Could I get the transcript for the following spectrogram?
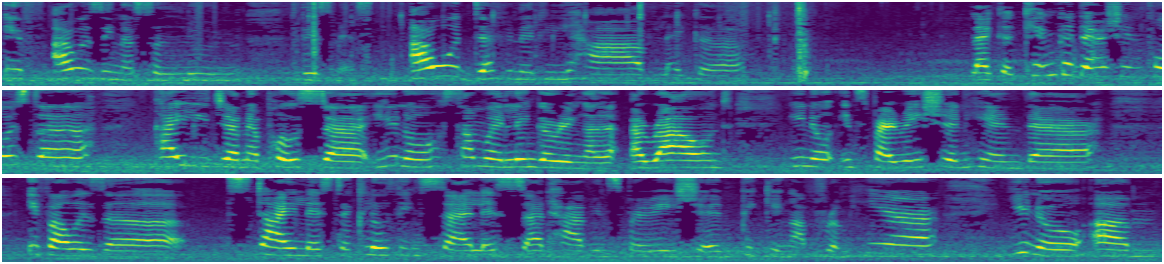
if I was in a saloon business, I would definitely have like a like a Kim Kardashian poster, Kylie Jenner poster, you know, somewhere lingering around, you know, inspiration here and there. If I was a stylist, a clothing stylist, I'd have inspiration picking up from here, you know, um,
